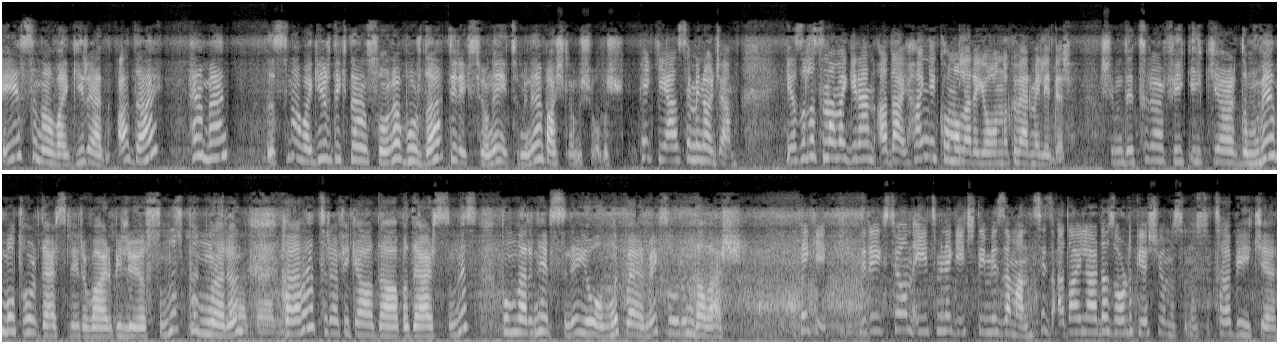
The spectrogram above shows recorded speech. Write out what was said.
e-sınava giren aday hemen sınava girdikten sonra burada direksiyon eğitimine başlamış olur. Peki Yasemin Hocam yazılı sınava giren aday hangi konulara yoğunluk vermelidir? Şimdi trafik, ilk yardım ve motor dersleri var biliyorsunuz. Bunların ha, trafik adabı dersimiz. Bunların hepsine yoğunluk vermek zorundalar. Peki direksiyon eğitimine geçtiğimiz zaman siz adaylarda zorluk yaşıyor musunuz? Tabii ki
